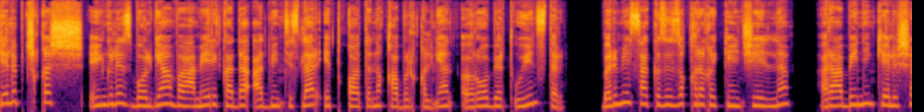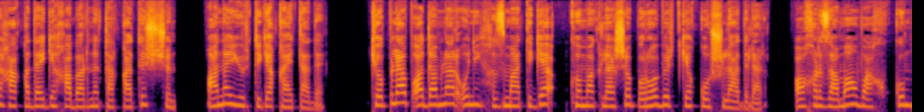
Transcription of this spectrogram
Kelib chiqish ingliz bo'lgan va amerikada adventistlar e'tiqodini qabul qilgan robert uinster bir ming sakkiz yuz qirq ikkinchi yilni rabbiyning kelishi haqidagi xabarni tarqatish uchun ona yurtiga qaytadi. Ko'plab odamlar uning xizmatiga ko'maklashib robertga qo'shiladilar. Oxir zamon va hukm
